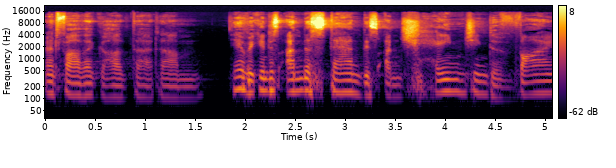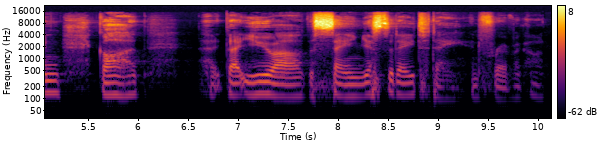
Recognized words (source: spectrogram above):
And Father God, that um, yeah, we can just understand this unchanging, divine God, that you are the same yesterday, today, and forever, God.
